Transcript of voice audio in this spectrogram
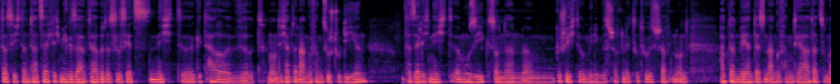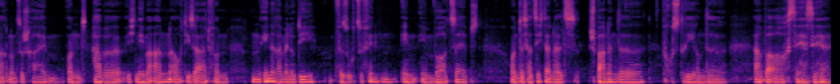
dass ich dann tatsächlich mir gesagt habe, dass es jetzt nicht äh, Gitarre wird. Und ich habe dann angefangen zu studieren. Tatsächlich nicht äh, Musik, sondern ähm, Geschichte und Medienwissenschaften, Literaturwissenschaften und habe dann währenddessen angefangen, Theater zu machen und zu schreiben. Und habe, ich nehme an, auch diese Art von äh, innerer Melodie versucht zu finden in, im Wort selbst. Und das hat sich dann als spannende, frustrierende, aber auch sehr, sehr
